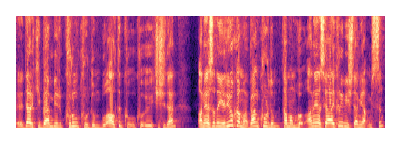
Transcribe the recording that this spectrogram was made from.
E, der ki ben bir kurul kurdum bu altı e, kişiden. Anayasada yeri yok ama ben kurdum. Tamam anayasaya aykırı bir işlem yapmışsın.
